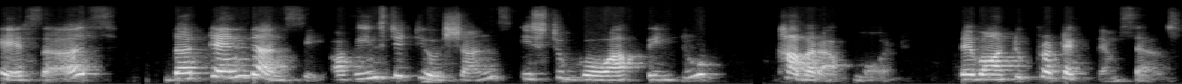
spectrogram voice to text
cases, the tendency of institutions is to go up into cover up mode. They want to protect themselves.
